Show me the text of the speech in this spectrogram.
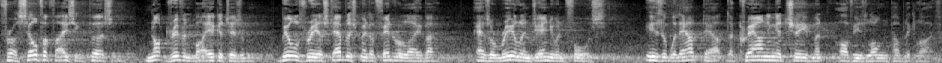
For a self-effacing person, not driven by egotism, Bill's re-establishment of federal Labor as a real and genuine force is without doubt the crowning achievement of his long public life.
